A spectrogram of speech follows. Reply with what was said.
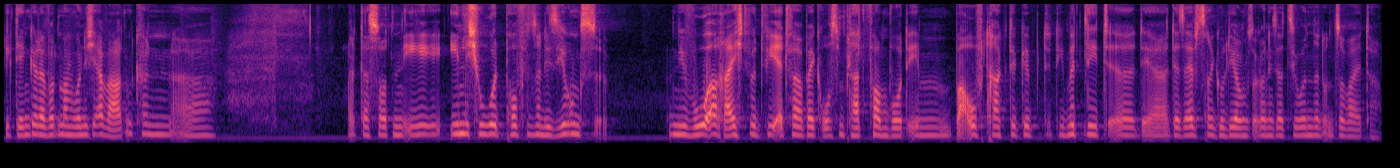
ich denke, da wird man wohl nicht erwarten können, äh, dass dort ein eh, ähnlich hohes Professionalisierungsniveau erreicht wird, wie etwa bei großen Plattformen, wo es eben Beauftragte gibt, die Mitglied äh, der, der Selbstregulierungsorganisationen sind und so weiter.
